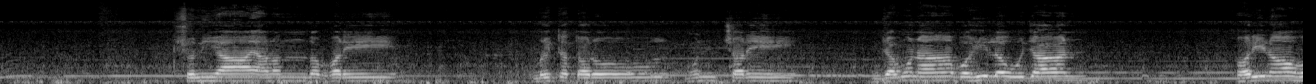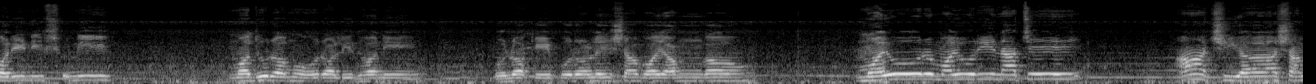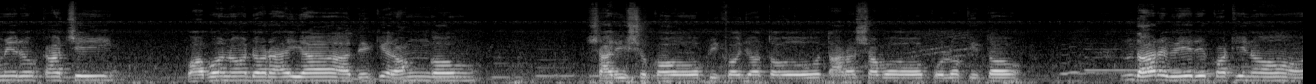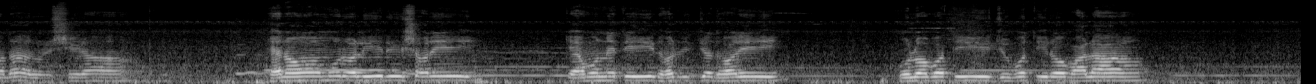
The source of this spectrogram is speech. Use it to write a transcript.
শুনিয়ায় আনন্দ ভরে, মৃততর মুঞ্চরে যমুনা বহিল উজান। হরিণ হরিণী শুনি, মধুর মুরলী ধ্বনি। পুলকে পুরলে সবয়ঙ্গ। ময়ূর ময়ূরী নাচে আছিয়া স্বামীর কাছে পবন ডরাইয়া দেখে রঙ্গ। সারি শুক পিক যত তারা সব পুলকিত। দর্বের কঠিন দারুণ শিরা। হেন মুরলীর স্বরে কেমন এতে ধৈর্য ধরে? কুলবতী যুবতীর বালা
